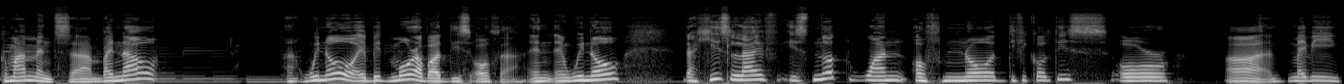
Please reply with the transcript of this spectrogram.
commandments. Uh, by now, we know a bit more about this author, and, and we know that his life is not one of no difficulties or uh, maybe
